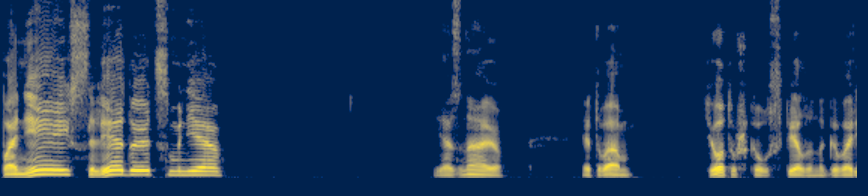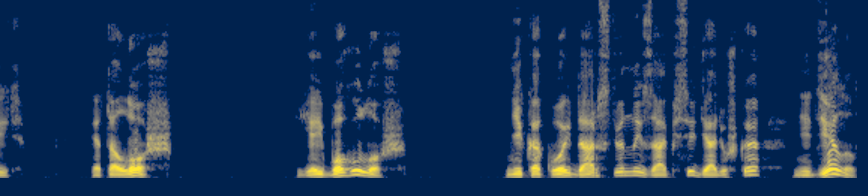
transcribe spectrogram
По ней следует мне... Я знаю, это вам тетушка успела наговорить. Это ложь. Ей-богу, ложь. Никакой дарственной записи дядюшка не делал.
